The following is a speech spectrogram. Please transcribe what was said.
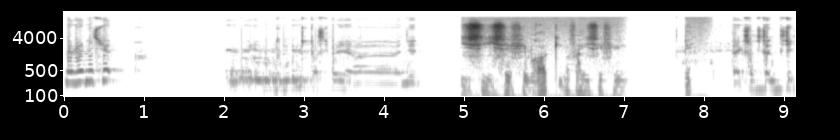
Bonjour messieurs. Parce que euh, il est- Il, s- il s'est fait braquer. Enfin, il s'est fait. avec son stand stick,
